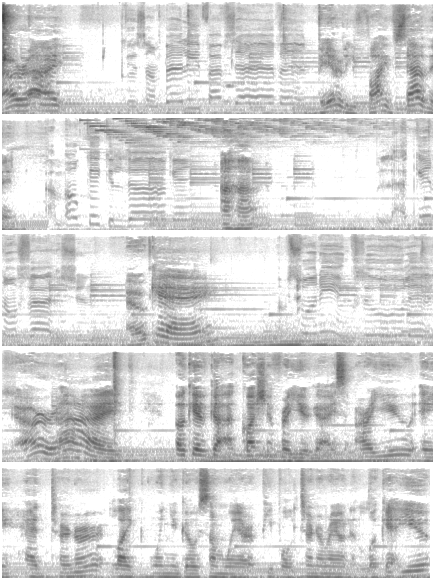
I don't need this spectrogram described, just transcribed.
Noticed. Alright. Cause I'm barely 5'7. Barely five seven. I'm okay good looking. Uh huh. Black and old fashioned. Okay. I'm 20 and clueless. Alright. Okay, I've got a question for you guys. Are you a head turner? Like when you go somewhere, people turn around and look at you?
